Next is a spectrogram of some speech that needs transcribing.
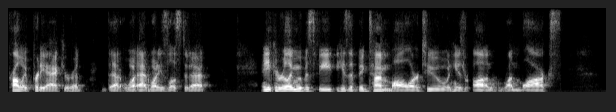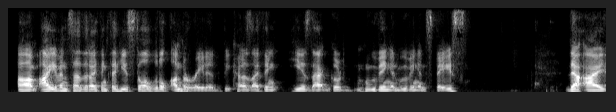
probably pretty accurate that what at what he's listed at. And he can really move his feet. He's a big time mauler too when he's on run blocks. Um, I even said that I think that he's still a little underrated because I think he is that good moving and moving in space. That I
